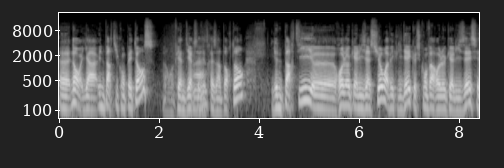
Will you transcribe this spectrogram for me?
Euh, non, il y a une partie compétences. On vient de dire que c'était très important. Il y a une partie relocalisation avec l'idée que ce qu'on va relocaliser, c'est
